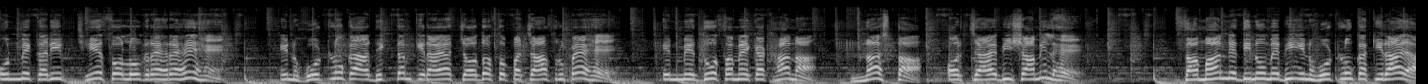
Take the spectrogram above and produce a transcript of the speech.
उनमें करीब 600 लोग रह रहे हैं। इन होटलों का अधिकतम किराया चौदह सौ पचास रूपए है। इनमें दो समय का खाना, नाश्ता और चाय भी शामिल है। सामान्य दिनों में भी इन होटलों का किराया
